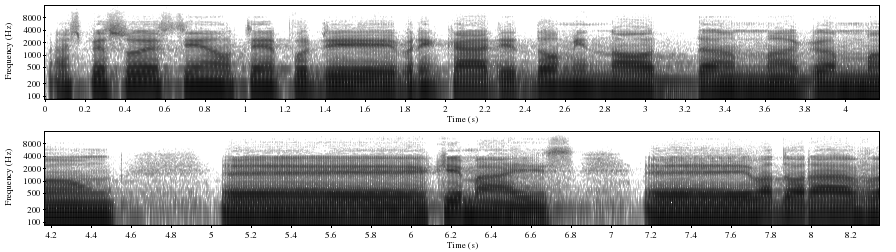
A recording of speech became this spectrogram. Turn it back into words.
as pessoas tinham tempo de brincar de dominó, dama, gamão, é, que mais? É, eu adorava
